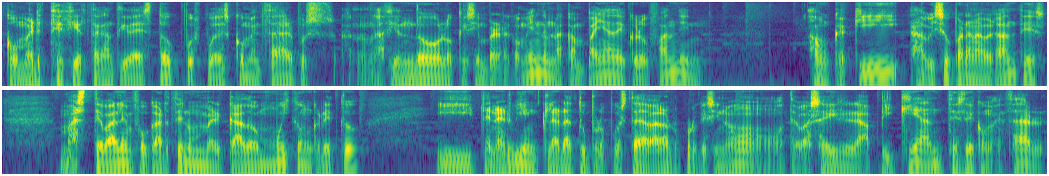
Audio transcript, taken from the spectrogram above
comerte cierta cantidad de stock, pues puedes comenzar pues, haciendo lo que siempre recomiendo, una campaña de crowdfunding. Aunque aquí, aviso para navegantes, más te vale enfocarte en un mercado muy concreto y tener bien clara tu propuesta de valor, porque si no te vas a ir a pique antes de comenzar.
